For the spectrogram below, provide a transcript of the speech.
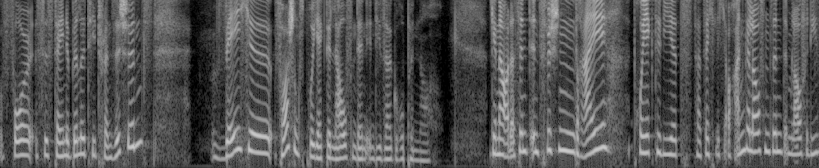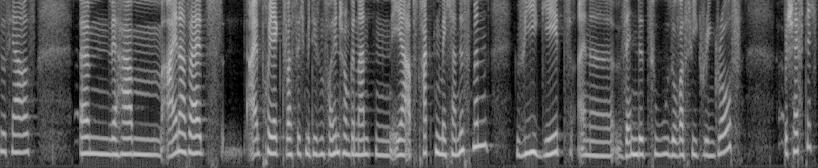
for Sustainability Transitions. Welche Forschungsprojekte laufen denn in dieser Gruppe noch? Genau, das sind inzwischen drei Projekte, die jetzt tatsächlich auch angelaufen sind im Laufe dieses Jahres. Ähm, wir haben einerseits ein Projekt, was sich mit diesen vorhin schon genannten eher abstrakten Mechanismen, wie geht eine Wende zu sowas wie Green Growth, beschäftigt.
